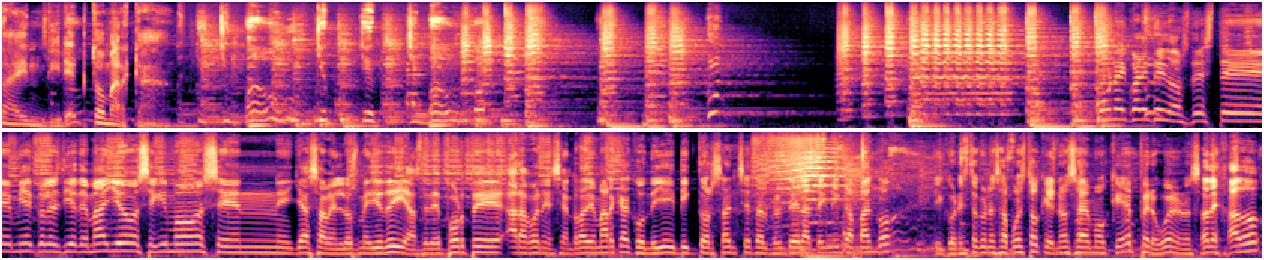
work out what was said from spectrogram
en directo marca. Una y 42 de este miércoles 10 de mayo. Seguimos en, ya saben, los mediodías de deporte aragonés en Radio Marca con DJ Víctor Sánchez al frente de la técnica, Paco. Y con esto que nos ha puesto, que no sabemos qué es, pero bueno, nos ha dejado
